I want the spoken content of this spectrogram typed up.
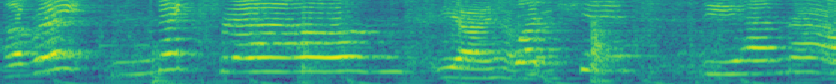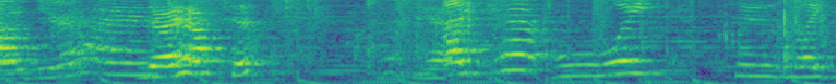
All right, next round. Yeah, I have What my- chip do you have now? Close your eyes. Do I have chips? Not. I can't wait to like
